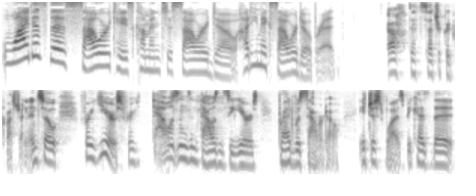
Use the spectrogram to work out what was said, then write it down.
Why does the sour taste come into sourdough? How do you make sourdough bread? Oh, that's such a good question. And so, for years, for thousands and thousands of years, bread was sourdough. It just was because the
